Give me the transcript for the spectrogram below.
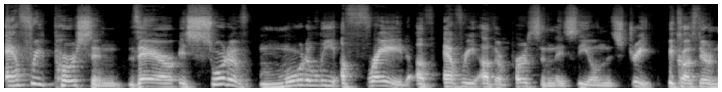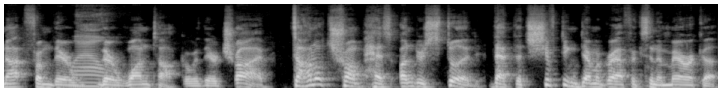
every person there is sort of mortally afraid of every other person they see on the street because they're not from their wow. their wantok or their tribe. Donald Trump has understood that the shifting demographics in America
